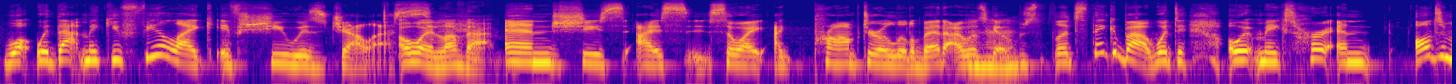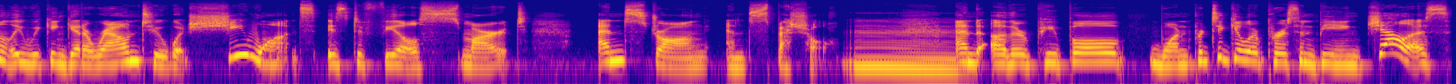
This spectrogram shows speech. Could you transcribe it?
what would that make you feel like if she was jealous? Oh, I love that. and she's I so I, I prompt her a little bit. I was Mm-hmm. go, let's think about what the, oh it makes her and ultimately we can get around to what she wants is to feel smart and strong and special. Mm. And other people, one particular person being jealous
